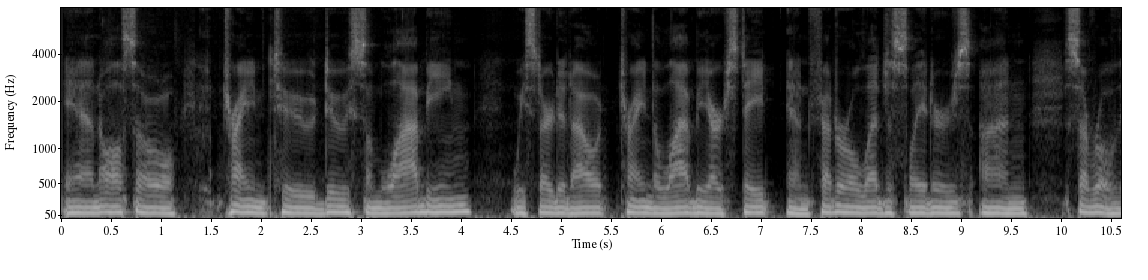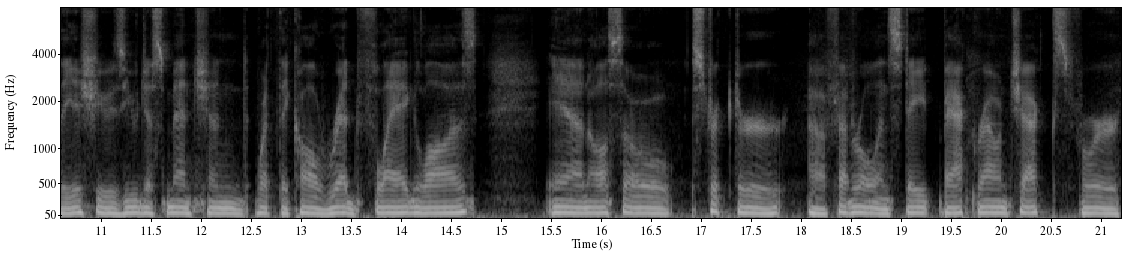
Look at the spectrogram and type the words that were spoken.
and also trying to do some lobbying we started out trying to lobby our state and federal legislators on several of the issues you just mentioned, what they call red flag laws, and also stricter uh, federal and state background checks for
